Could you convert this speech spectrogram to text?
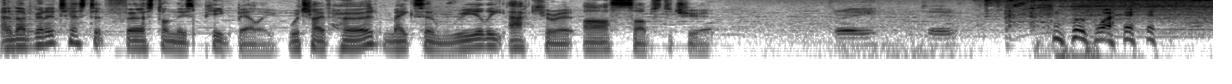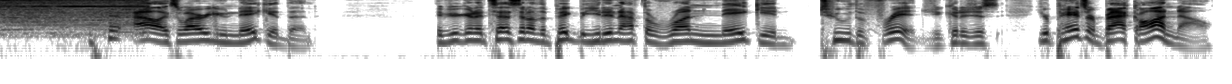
And I'm going to test it first on this pig belly, which I've heard makes a really accurate arse substitute. Three, two. why? Alex, why are you naked then? If you're gonna test it on the pig, but you didn't have to run naked to the fridge. You could have just your pants are back on now.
